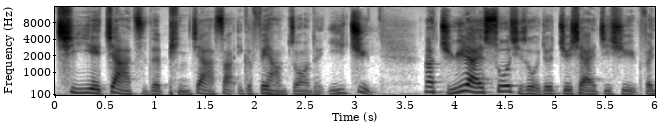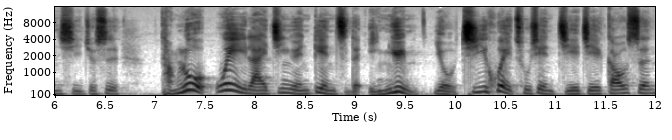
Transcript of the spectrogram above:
企业价值的评价上一个非常重要的依据。那举例来说，其实我就接下来继续分析，就是倘若未来京元电子的营运有机会出现节节高升。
